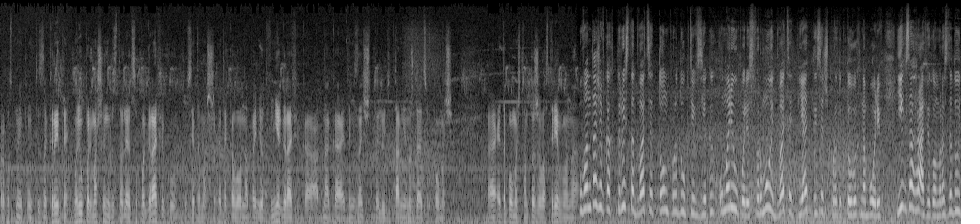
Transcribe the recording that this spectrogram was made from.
пропускные пункты закрыты. В Мариуполь машины доставляются по графику, то есть эта, маш... эта колонна пойдет вне графика, однако это не значит, что люди там не нуждаются в помощи. Э, Эта помощь там тоже востребована. У вантажівках 320 тонн продуктів, з яких у Маріуполі сформують 25 тисяч продуктових наборів. Їх за графіком роздадуть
